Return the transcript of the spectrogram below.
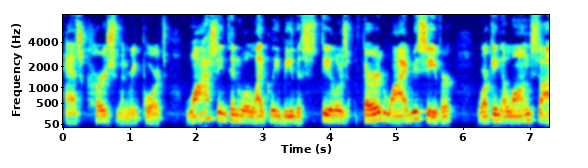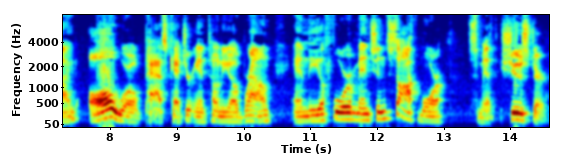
As Kirschman reports, Washington will likely be the Steelers' third wide receiver, working alongside all world pass catcher Antonio Brown and the aforementioned sophomore Smith Schuster.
